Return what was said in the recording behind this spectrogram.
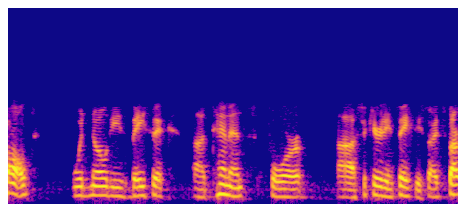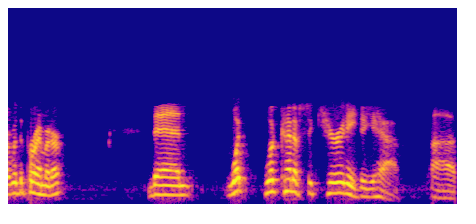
salt would know these basic uh, tenants for uh, security and safety. So I'd start with the perimeter. Then what what kind of security do you have? Uh,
